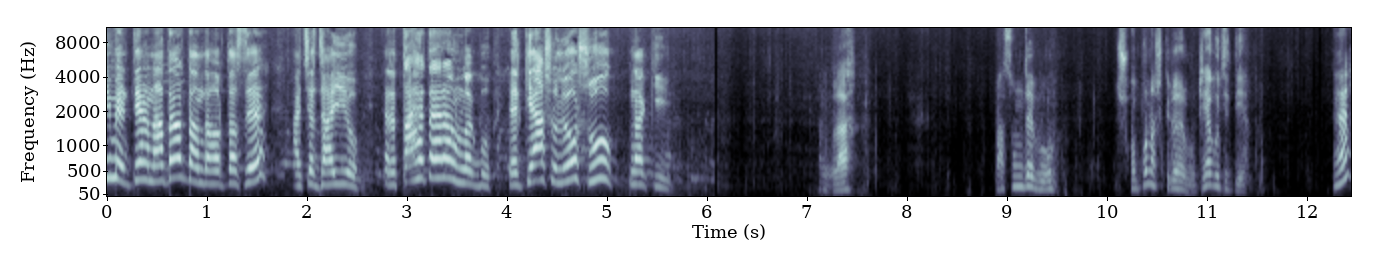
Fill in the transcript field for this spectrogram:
ইমেন টেহা না দেওয়ার দান্দা হরতাছে? আচ্ছা যাইও। আরে তাহে তাহে রাউন লাগবো। এর কি আসলে অসুখ নাকি? আল্লাহ। বাসন যাইবো সর্বনাশ করে হারবো ঠিক আছে দিয়া। হ্যাঁ?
